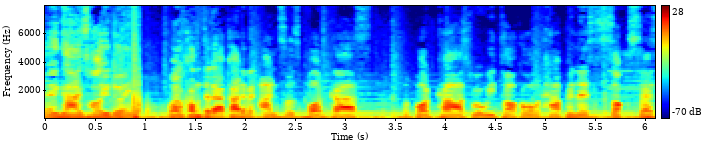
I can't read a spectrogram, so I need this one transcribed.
Hey guys, how you doing? Welcome to the Academy Answers podcast, the podcast where we talk about happiness, success,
